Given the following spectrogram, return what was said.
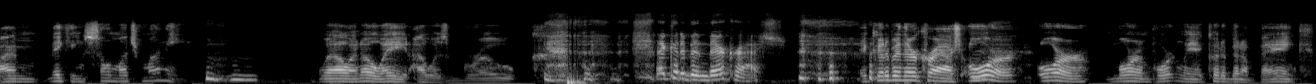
i'm making so much money mm-hmm. well in 08 i was broke that could have been their crash it could have been their crash or or more importantly it could have been a bank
